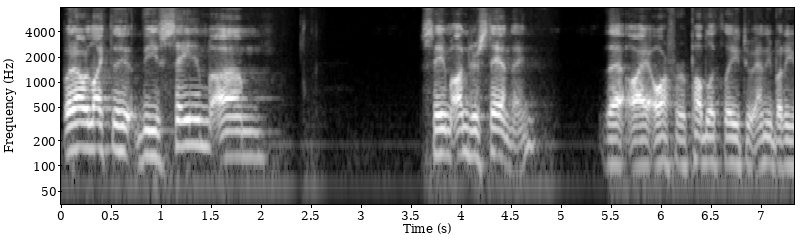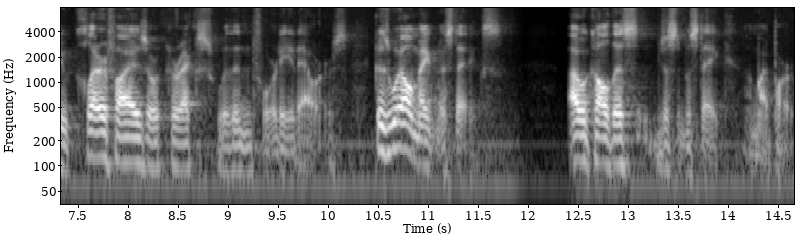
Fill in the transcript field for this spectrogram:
But I would like the, the same, um, same understanding that I offer publicly to anybody who clarifies or corrects within 48 hours. Because we all make mistakes. I would call this just a mistake on my part.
